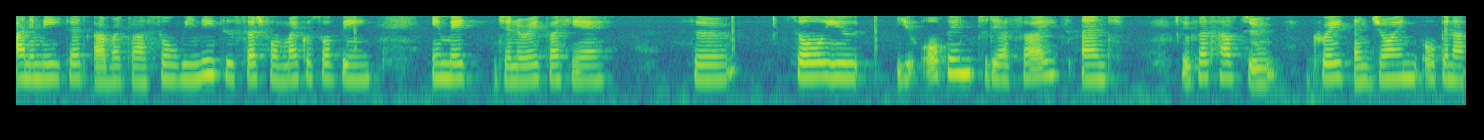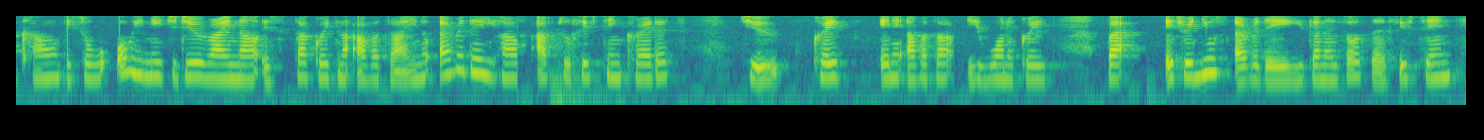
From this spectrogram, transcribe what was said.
animated avatar. So we need to search for Microsoft Bing image generator here. So so you you open to their site and you first have to create and join open account. So all we need to do right now is start creating an avatar. You know every day you have up to 15 credits to create any avatar you want to create. But it renews every day. You can exhaust the 15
